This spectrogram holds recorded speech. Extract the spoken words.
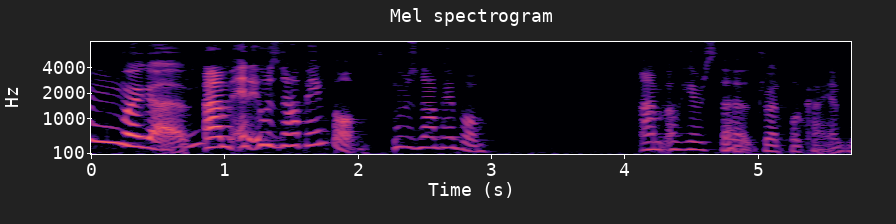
Oh my god. Um, and it was not painful. It was not painful. Um, oh, here's the dreadful cayenne.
